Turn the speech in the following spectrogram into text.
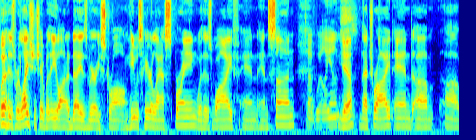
Well, his relationship with Elon today is very strong. He was here last spring with his wife and, and son. Doug Williams. Yeah, that's right. And, um, uh,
